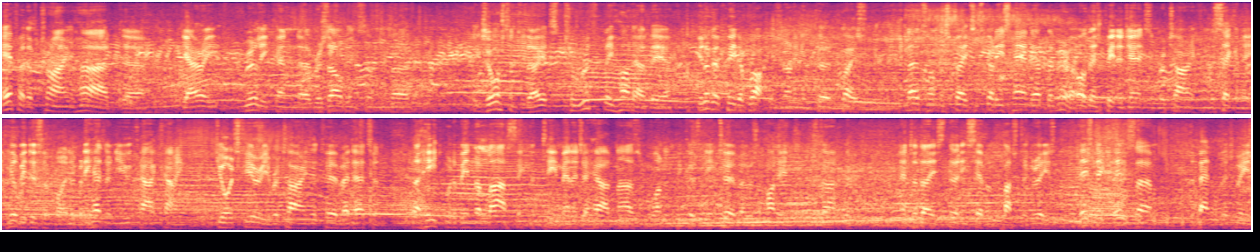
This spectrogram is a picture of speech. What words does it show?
effort of trying hard, uh, Gary, really can uh, result in some uh, exhaustion today. It's terrifically hot out there. You look at Peter Brock, who's running in third place. Notice on the straights, he's got his hand out the mirror. Oh, there's Peter Janson retiring from the second heat. He'll be disappointed, but he has a new car coming. George Fury retiring the Turbo Datsun. The heat would have been the last thing that team manager Howard Marsden wanted because the Turbo was a hot engine to start with. And today's 37 plus degrees. There's, there's um, the battle between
